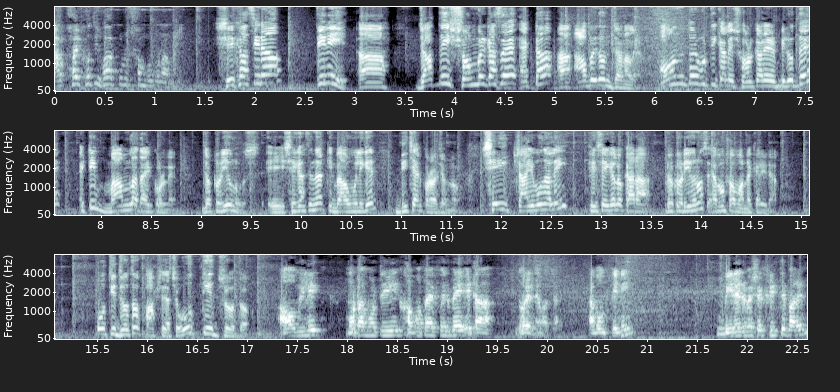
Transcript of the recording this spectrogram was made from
আর ক্ষয়ক্ষতি হওয়ার কোনো সম্ভাবনা নাই। শেখ হাসিনা তিনি আহ, জাতিসংঘের কাছে একটা আবেদন জানালেন। অন্তর্বর্তীকালে সরকারের বিরুদ্ধে একটি মামলা দায়ের করলেন ডক্টর ইউনুস, এই শেখ হাসিনা কিংবা আওয়ামী লীগের বিচার করার জন্য। সেই ট্রাইব্যুনালেই ফেসে গেল কারা? ডক্টর ইউনুস এবং সমন্বয়কারীরা। অতি দ্রুত ফাঁসে যাচ্ছে, অতি দ্রুত। আওয়ামী লীগ মোটামুটি ক্ষমতায় ফিরবে, এটা ধরে নেওয়া যায়। এবং তিনি বীরের বেশে ফিরতে পারেন,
